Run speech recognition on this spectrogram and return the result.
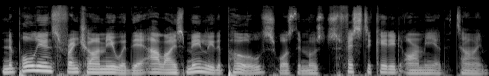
Napoleon's French army, with their allies mainly the Poles, was the most sophisticated army at the time.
